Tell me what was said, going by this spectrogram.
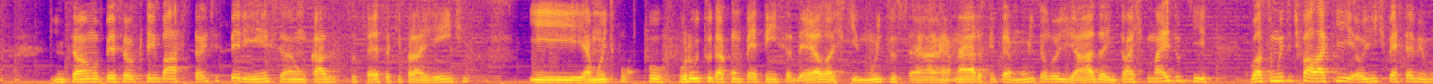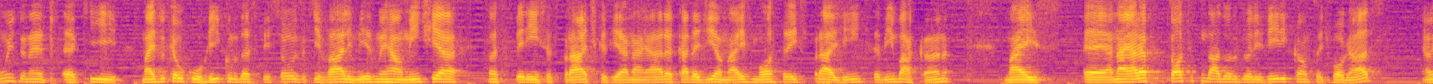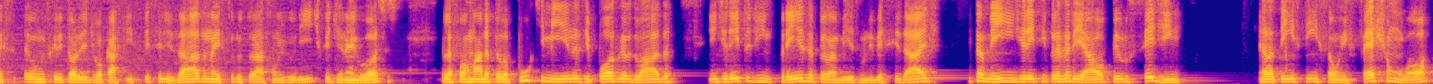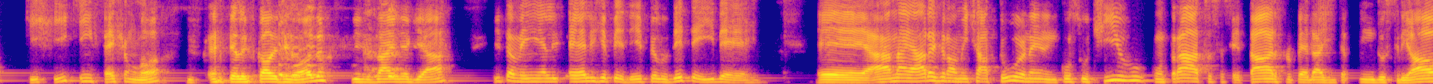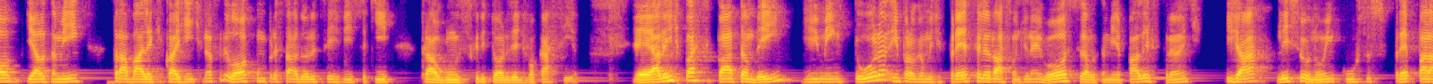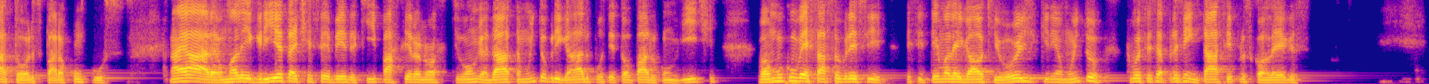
então, é uma pessoa que tem bastante experiência, é um caso de sucesso aqui para a gente. E é muito por, por, fruto da competência dela. Acho que muitos, a Nayara sempre é muito elogiada. Então, acho que mais do que. Gosto muito de falar que a gente percebe muito, né? É que mais do que o currículo das pessoas, o que vale mesmo é realmente a, são as experiências práticas. E a Nayara, cada dia mais, mostra isso para a gente. Isso é bem bacana. Mas é, a Nayara é sócia fundadora do Oliveira e Campos Advogados é um escritório de advocacia especializado na estruturação jurídica de negócios. Ela é formada pela PUC Minas e pós-graduada em Direito de Empresa pela mesma universidade e também em Direito Empresarial pelo CEDIM. Ela tem extensão em Fashion Law, que chique, em Fashion Law, pela Escola de Moda de Design Aguiar, e também é LGPD pelo DTI-BR. É, a Nayara geralmente atua né, em consultivo, contratos societários, propriedade industrial, e ela também trabalha aqui com a gente na Freeló como prestadora de serviço aqui para alguns escritórios de advocacia. É, além de participar também de mentora em programas de pré-aceleração de negócios, ela também é palestrante e já lecionou em cursos preparatórios para concursos. Nayara, uma alegria estar te recebendo aqui, parceira nossa de longa data. Muito obrigado por ter topado o convite. Vamos conversar sobre esse, esse tema legal aqui hoje. Queria muito que você se apresentasse para os colegas.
